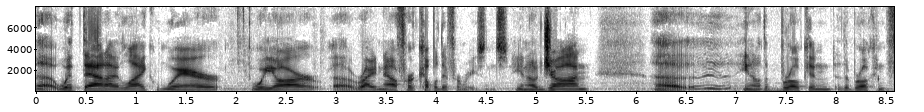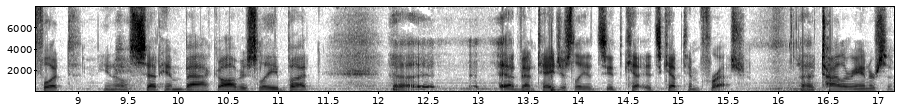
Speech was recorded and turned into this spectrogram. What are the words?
uh, with that, I like where we are uh, right now for a couple different reasons. You know, John, uh, you know, the broken the broken foot, you know, set him back obviously, but uh, advantageously, it's it it's kept him fresh. Tyler Anderson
